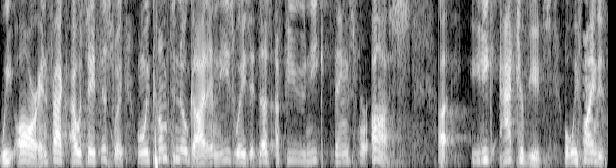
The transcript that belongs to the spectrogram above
we are. In fact, I would say it this way when we come to know God in these ways, it does a few unique things for us, uh, unique attributes. What we find is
